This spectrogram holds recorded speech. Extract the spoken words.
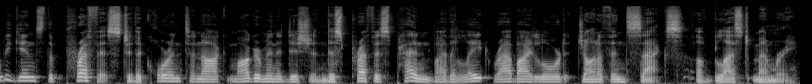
begins the preface to the Koren Tanakh Magerman edition, this preface penned by the late Rabbi Lord Jonathan Sacks of blessed memory.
